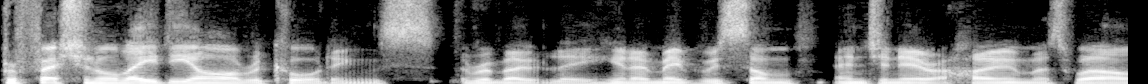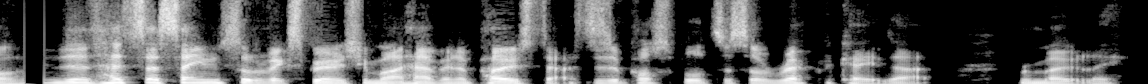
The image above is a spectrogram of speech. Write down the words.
professional ADR recordings remotely? You know, maybe with some engineer at home as well. It has the same sort of experience you might have in a post Is it possible to sort of replicate that remotely?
